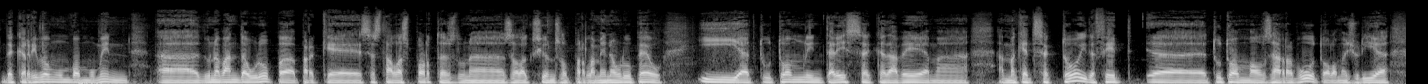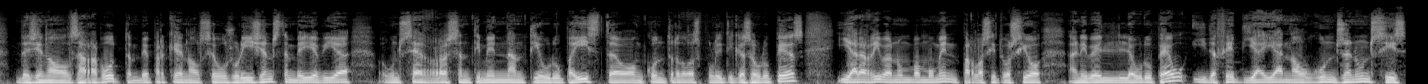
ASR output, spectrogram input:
de que arriba en un bon moment eh, d'una banda Europa perquè s'està a les portes d'unes eleccions al Parlament Europeu i a tothom li interessa quedar bé amb, a, eh, amb aquest sector i de fet eh, tothom els ha rebut o la majoria de gent els ha rebut també perquè en els seus orígens també hi havia un cert ressentiment antieuropeista o en contra de les polítiques europees i ara arriba en un bon moment per la situació a nivell europeu i de fet ja hi ha alguns anuncis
